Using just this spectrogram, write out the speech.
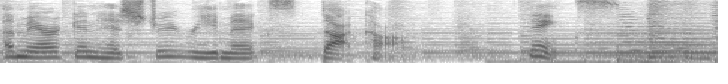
AmericanHistoryRemix.com. Thanks.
